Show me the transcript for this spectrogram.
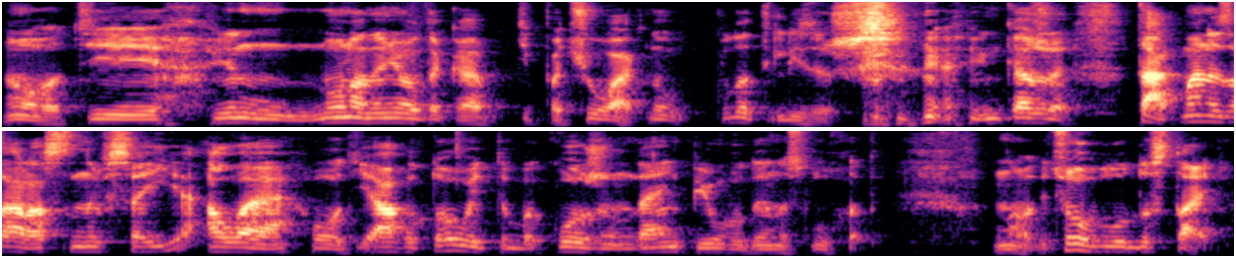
От, і він, ну, вона на нього така, типа, чувак, ну куди ти лізеш? Він каже: так, в мене зараз не все є, але от я готовий тебе кожен день півгодини слухати. Ну, і цього було достатньо.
